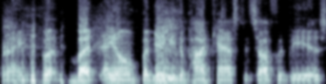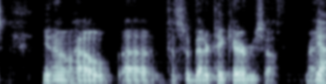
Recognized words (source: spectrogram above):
right. But but you know, but maybe the podcast itself would be is you know how uh, to better take care of yourself right yeah,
